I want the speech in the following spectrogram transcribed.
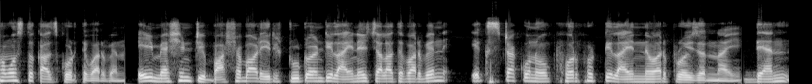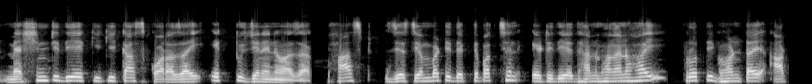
সমস্ত কাজ করতে পারবেন। এই মেশিনটি বাসা বাড়ির টু টোয়েন্টি লাইনেই চালাতে পারবেন এক্সট্রা কোনো ফোর ফোরটি লাইন নেওয়ার প্রয়োজন নাই। দেন, মেশিনটি দিয়ে কি কি কাজ করা যায় একটু জেনে নেওয়া যাক। ফার্স্ট যে চেম্বারটি দেখতে পাচ্ছেন, এটি দিয়ে ধান ভাঙানো হয়। প্রতি ঘন্টায় আট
